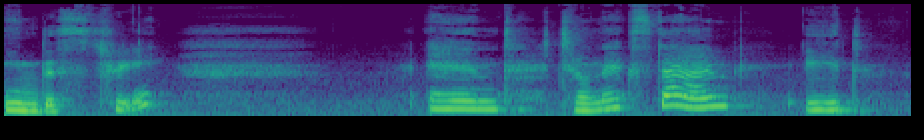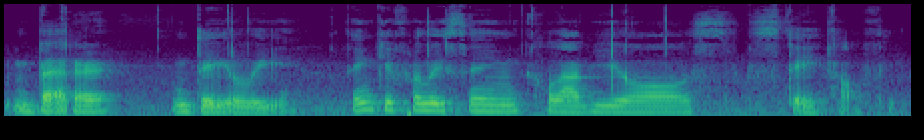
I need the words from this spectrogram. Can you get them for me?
industry. And till next time, eat better daily. Thank you for listening. Love you all. Stay healthy.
